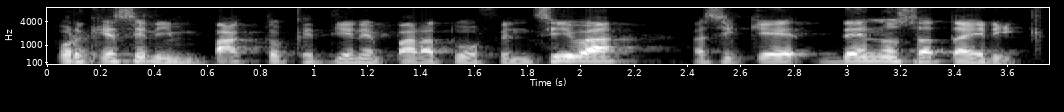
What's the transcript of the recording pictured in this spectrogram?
porque es el impacto que tiene para tu ofensiva. Así que denos a Tyreek.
